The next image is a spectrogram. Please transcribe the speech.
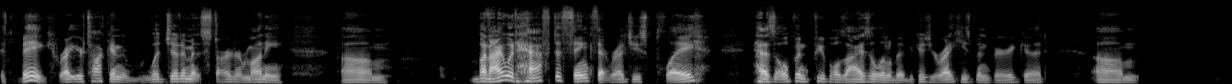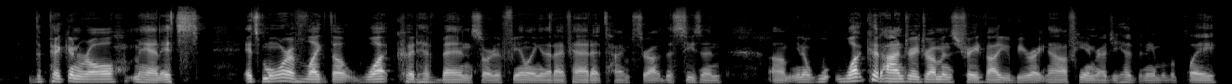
it's big, right? You're talking legitimate starter money. Um, but I would have to think that Reggie's play has opened people's eyes a little bit because you're right, he's been very good. Um, the pick and roll, man, it's it's more of like the what could have been sort of feeling that I've had at times throughout this season. Um, you know, w- what could Andre Drummond's trade value be right now if he and Reggie had been able to play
